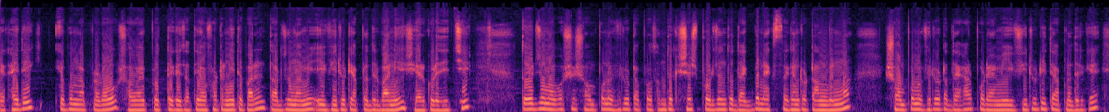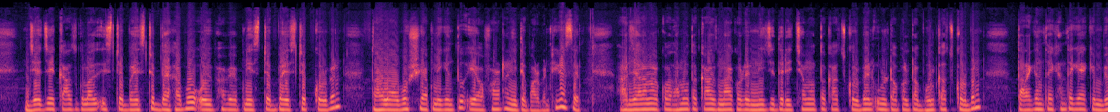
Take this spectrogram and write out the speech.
দেখাই দিই এবং আপনারাও সবাই প্রত্যেকে যাতে অফারটা নিতে পারেন, তার জন্য আমি এই ভিডিওটি আপনাদের বানিয়ে শেয়ার করে দিচ্ছি। এর জন্য অবশ্যই সম্পূর্ণ ভিডিওটা প্রথম থেকে শেষ পর্যন্ত দেখবেন, এক সেকেন্ডও টানবেন না। সম্পূর্ণ ভিডিওটা দেখার পরে আমি এই ভিডিওটিতে আপনাদেরকে যে যে কাজগুলো স্টেপ বাই স্টেপ দেখাবো, ওইভাবে আপনি স্টেপ বাই স্টেপ করবেন, তাহলে অবশ্যই আপনি কিন্তু এই অফারটা নিতে পারবেন, ঠিক আছে? আর যারা আমার কথা মতো কাজ না করে নিজেদের ইচ্ছা মতো কাজ করবেন, উল্টাপাল্টা ভুল কাজ করবেন, তারা কিন্তু এখান থেকে একেবারে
